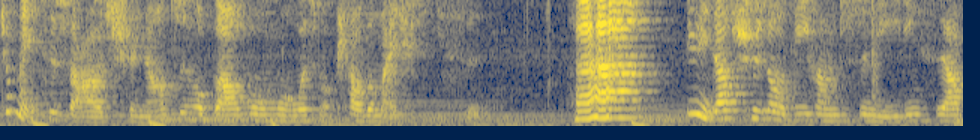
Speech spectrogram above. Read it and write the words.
就每次说要去，然后最后不知道默默为什么票都买去迪士尼。因为你知道去这种地方，就是你一定是要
